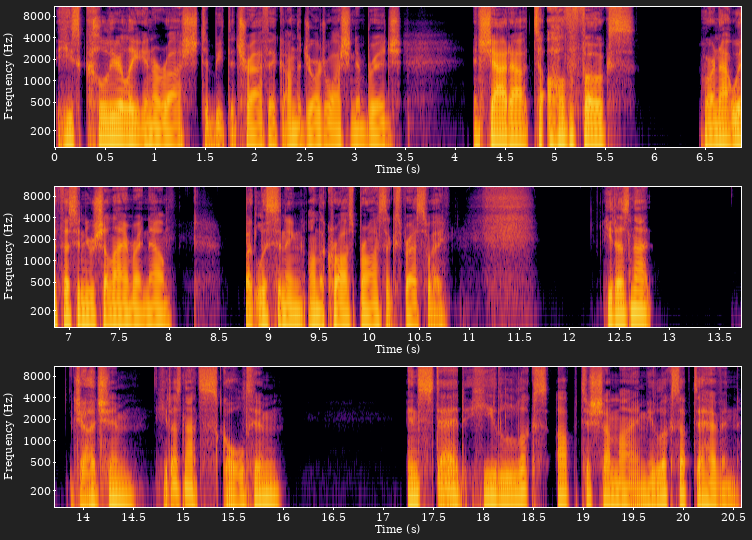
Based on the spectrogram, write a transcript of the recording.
he's clearly in a rush to beat the traffic on the George Washington Bridge. And shout out to all the folks who are not with us in Yerushalayim right now, but listening on the Cross Bronx Expressway. He does not judge him, he does not scold him. Instead, he looks up to Shamaim, he looks up to heaven,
